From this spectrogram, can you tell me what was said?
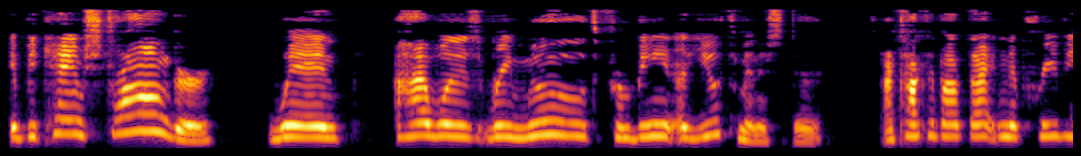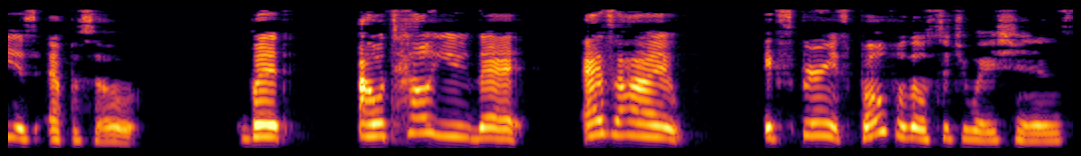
It became stronger when I was removed from being a youth minister. I talked about that in the previous episode. But I will tell you that as I experienced both of those situations,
